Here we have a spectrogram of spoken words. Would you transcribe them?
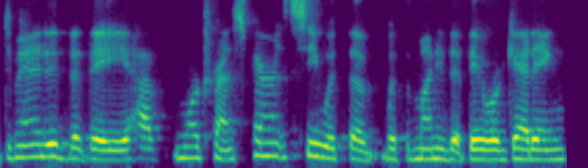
demanded that they have more transparency with the with the money that they were getting,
